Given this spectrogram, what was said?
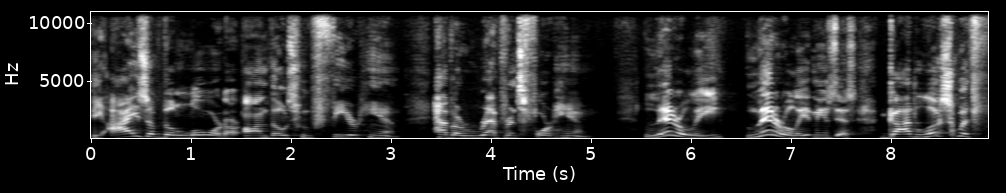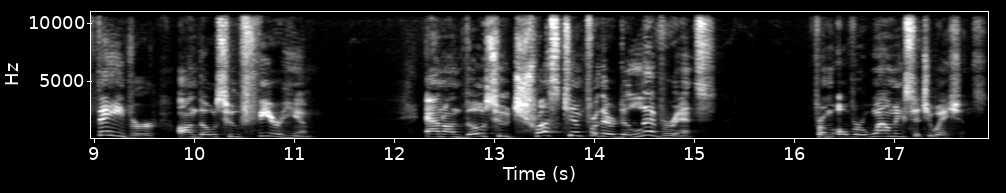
The eyes of the Lord are on those who fear him, have a reverence for him. Literally, Literally, it means this God looks with favor on those who fear him and on those who trust him for their deliverance from overwhelming situations.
